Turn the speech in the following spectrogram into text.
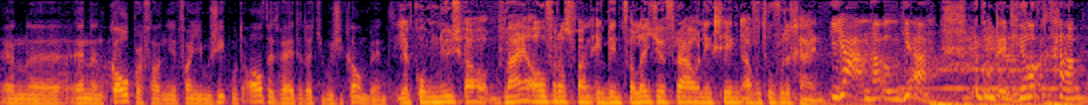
en, en een koper van je, van je muziek moet altijd weten dat je muzikant bent. Je komt nu zo mij over als van... ik ben toiletjuffrouw en ik zing af en toe voor de gein. Ja, nou ja, dat komt even heel achteraan.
